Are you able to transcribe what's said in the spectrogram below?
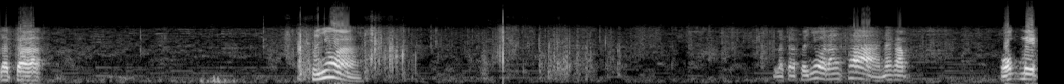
แล้วก็สยัวแล้วก็สยัวรังค่านะครับ หกเม็ด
